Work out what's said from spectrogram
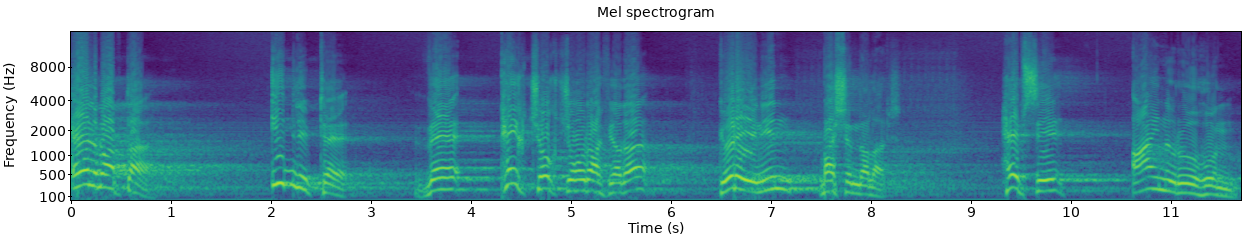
Elbap'ta, İdlib'te ve pek çok coğrafyada görevinin başındalar. Hepsi aynı ruhun,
